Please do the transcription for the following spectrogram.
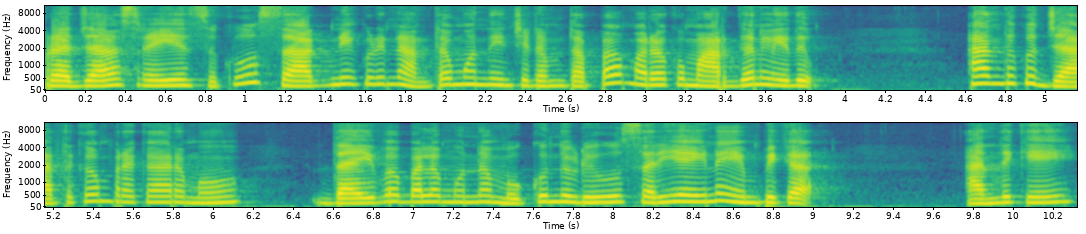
ప్రజాశ్రేయస్సుకు సాగ్నికుడిని అంతమొందించడం తప్ప మరొక మార్గం లేదు. అందుకు జాతకం ప్రకారము దైవ బలమున్న ముకుందుడు సరి అయిన ఎంపిక. అందుకే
